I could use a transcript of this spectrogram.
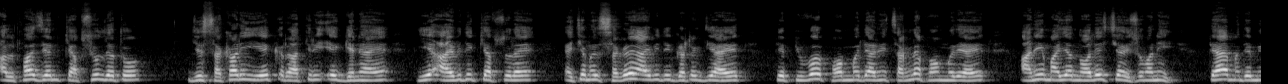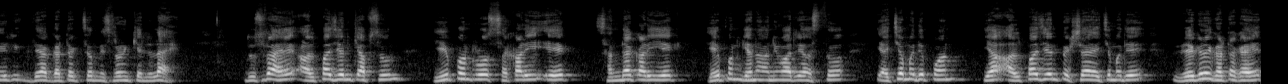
अल्फाजेन कॅप्सूल देतो जे सकाळी एक रात्री एक घेणे आहे. हे आयुर्वेदिक कॅप्सूल आहे. याच्यामध्ये सगळे आयुर्वेदिक घटक जे आहेत ते प्युअर फॉर्ममध्ये आणि चांगल्या फॉर्ममध्ये आहेत. आणि माझ्या नॉलेजच्या हिशोबाने त्यामध्ये मी त्या घटकचं मिश्रण केलेलं आहे. दुसरं आहे अल्पाजेन कॅप्सूल. हे पण रोज सकाळी एक संध्याकाळी एक हे पण घेणं अनिवार्य असतं. याच्यामध्ये पण या अल्पाजेनपेक्षा याच्यामध्ये वेगळे घटक आहेत.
